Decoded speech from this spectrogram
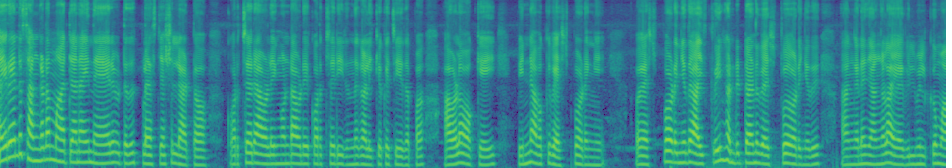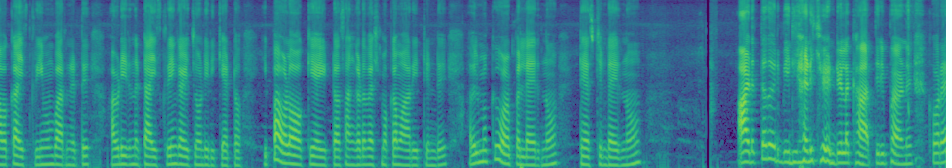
ഐറേന്റെ സങ്കടം മാറ്റാനായി നേരെ വിട്ടത് പ്ലേ സ്റ്റേഷനിലാട്ടോ. കുറച്ച് നേരം അവളെയും കൊണ്ട് അവിടെ കുറച്ച് നേരം ഇരുന്ന് കളിക്കുകയൊക്കെ ചെയ്തപ്പോൾ അവൾ ഓക്കെ ആയി പിന്നെ അവൾക്ക് വിശപ്പ് തുടങ്ങി. അപ്പോൾ വിശപ്പ് തുടങ്ങിയത് ഐസ്ക്രീം കണ്ടിട്ടാണ് വിശപ്പ് തുടങ്ങിയത്. അങ്ങനെ ഞങ്ങൾ അയവിൽ മിൽക്കും അവൾക്ക് ഐസ്ക്രീമും പറഞ്ഞിട്ട് അവിടെ ഇരുന്നിട്ട് ഐസ്ക്രീം കഴിച്ചുകൊണ്ടിരിക്കുക കേട്ടോ ഇപ്പോൾ അവൾ ഓക്കെ ആയിട്ടോ സങ്കടം വിഷമമൊക്കെ മാറിയിട്ടുണ്ട്. അവിൽ മിൽക്ക് കുഴപ്പമില്ലായിരുന്നു. ടേസ്റ്റ് ഉണ്ടായിരുന്നു. അടുത്തത് ഒരു ബിരിയാണിക്ക് വേണ്ടിയുള്ള കാത്തിരിപ്പാണ്. കുറേ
